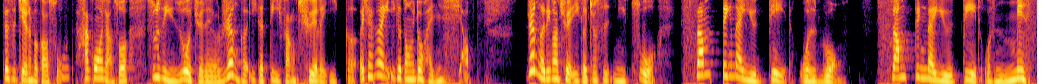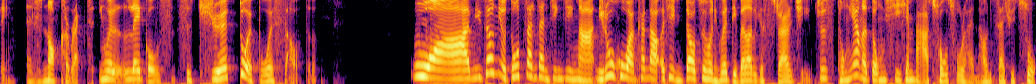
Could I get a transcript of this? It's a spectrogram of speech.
这是 Jennifer 告诉我的。他跟我讲说，Susie，你如果觉得有任何一个地方缺了一个，而且那一个东西都很小。任何地方缺一个，就是你做 something that you did was wrong，something that you did was missing and is not correct。因为 Legos 是绝对不会少的。哇，你知道你有多战战兢兢吗？你如果忽然看到，而且你到最后你会 develop 一个 strategy，就是同样的东西先把它抽出来，然后你再去做。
